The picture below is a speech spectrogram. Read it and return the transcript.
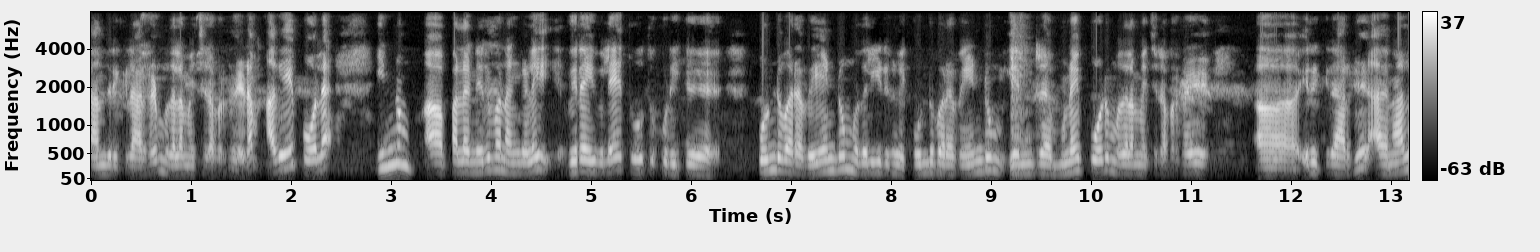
தந்திருக்கிறார்கள் முதலமைச்சர் அவர்களிடம். அதே போல இன்னும் பல நிறுவனங்களை விரைவிலே தூத்துக்குடிக்கு கொண்டு வர வேண்டும் முதலீடுகளை கொண்டு வர வேண்டும் என்ற முனைப்போடு முதலமைச்சர் அவர்கள் ஆஹ், இருக்கிறார்கள். அதனால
